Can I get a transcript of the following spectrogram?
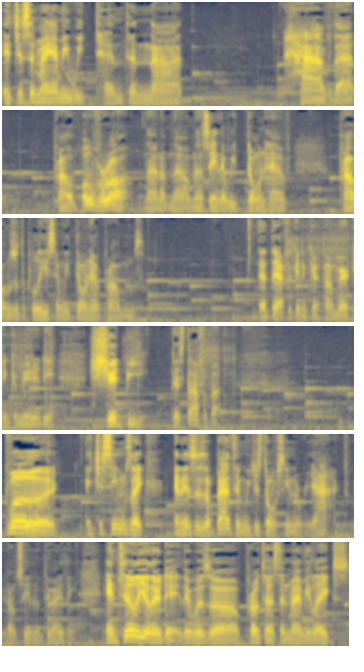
It's just in Miami we tend to not have that problem overall. Not now, I'm not saying that we don't have problems with the police and we don't have problems that the African American community should be pissed off about. But it just seems like, and this is a bad thing, we just don't seem to react. We don't seem to do anything. Until the other day, there was a protest in Miami Lakes,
